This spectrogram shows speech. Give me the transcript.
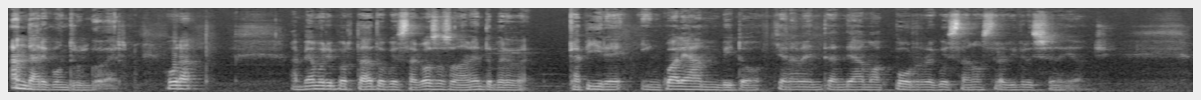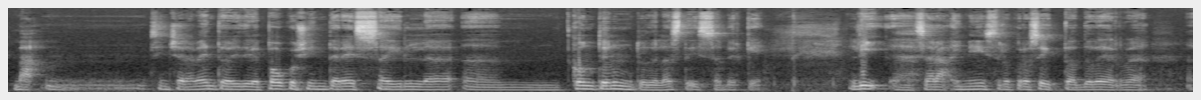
andare contro il governo. Ora abbiamo riportato questa cosa solamente per capire in quale ambito chiaramente andiamo a porre questa nostra riflessione di oggi. Ma mm, sinceramente voglio dire, poco ci interessa il um, contenuto della stessa perché lì uh, sarà il ministro Crosetto a dover uh,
